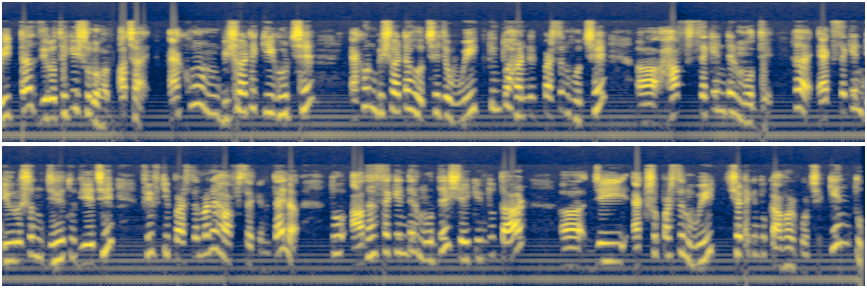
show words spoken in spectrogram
উইথটা জিরো থেকে শুরু হবে। আচ্ছা এখন বিষয়টা কি ঘটছে? এখন বিষয়টা হচ্ছে যে উইথ কিন্তু হান্ড্রেড পার্সেন্ট হচ্ছে হাফ সেকেন্ডের মধ্যে। হ্যাঁ এক সেকেন্ড ডিউরেশন যেহেতু দিয়েছি ফিফটি পার্সেন্ট মানে হাফ সেকেন্ড তাই না? তো আধা সেকেন্ডের মধ্যে সে কিন্তু তার যেই একশো পার্সেন্ট উইথ সেটা কিন্তু কাভার করছে। কিন্তু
